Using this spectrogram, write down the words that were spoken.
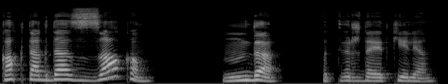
Как тогда с Заком? Да, подтверждает Киллиан.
